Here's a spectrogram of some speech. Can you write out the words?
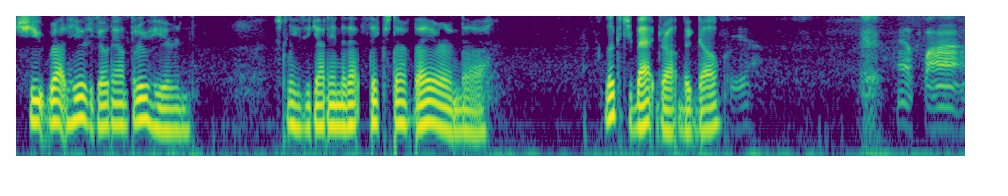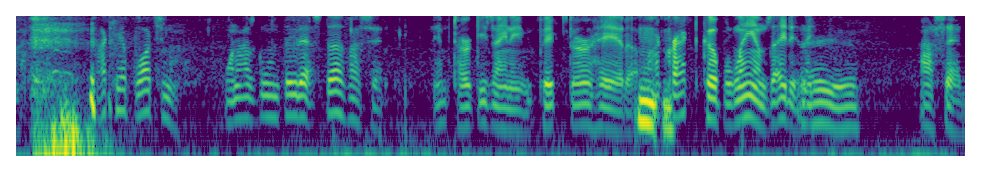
chute right here to go down through here. And Sleazy got into that thick stuff there and uh, look at your backdrop, big dog. Yeah. Have fine. I kept watching them. When I was going through that stuff, I said, them turkeys ain't even picked their head up. Mm -mm. I cracked a couple limbs, they didn't. There you I said,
